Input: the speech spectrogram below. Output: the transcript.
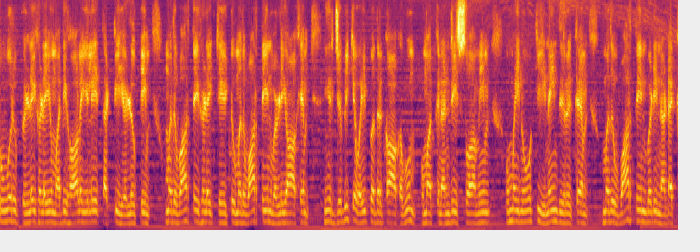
ஒவ்வொரு பிள்ளைகளையும் அதிகாலையிலே தட்டி எழுப்பி உமது வார்த்தைகளை கேட்டு உமது வார்த்தையின் வழியாக நீர் ஜெபிக்க வைப்பதற்காகவும் உமக்கு நன்றி சுவாமி. உம்மை நோக்கி இணைந்து இருக்க உமது வார்த்தையின்படி நடக்க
